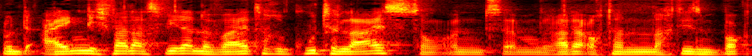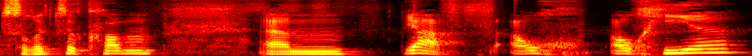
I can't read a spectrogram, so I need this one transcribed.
und eigentlich war das wieder eine weitere gute Leistung. Und ähm, gerade auch dann nach diesem Bock zurückzukommen, ähm, ja, auch, auch hier,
